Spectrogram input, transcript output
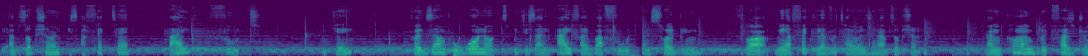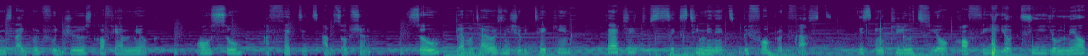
the absorption is affected by food. Okay? For example, walnuts, which is an high fiber food, and soybean flour may affect levothyroxine absorption. And common breakfast drinks like grapefruit juice, coffee, and milk also affect its absorption. So, levothyroxine should be taken 30 to 60 minutes before breakfast. This includes your coffee, your tea, your milk,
